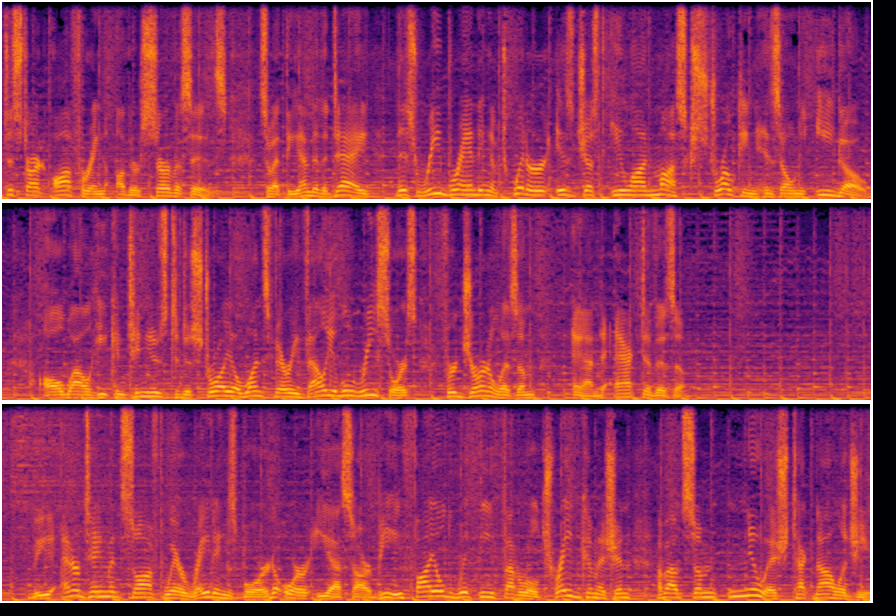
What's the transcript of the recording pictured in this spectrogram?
to start offering other services. So at the end of the day, this rebranding of Twitter is just Elon Musk stroking his own ego all while he continues to destroy a once very valuable resource for journalism and activism. The Entertainment Software Ratings Board, or ESRB, filed with the Federal Trade Commission about some newish technology.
